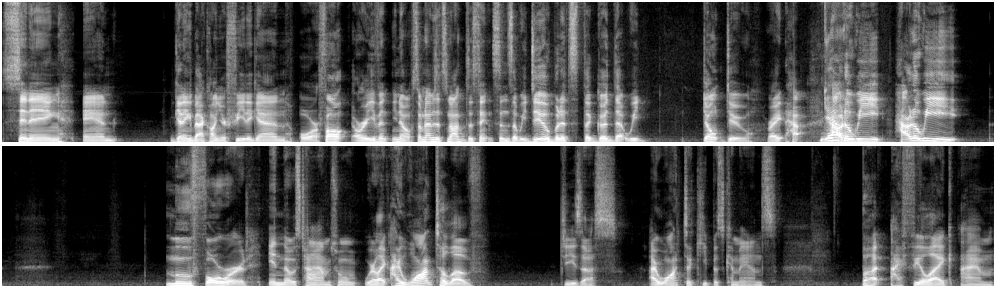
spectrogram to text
sinning and getting back on your feet again, or fall, or even you know sometimes it's not the sins that we do, but it's the good that we don't do. Right? How Yeah. how do we how do we move forward in those times when we're like, I want to love Jesus. I want to keep his commands. But I feel like I'm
